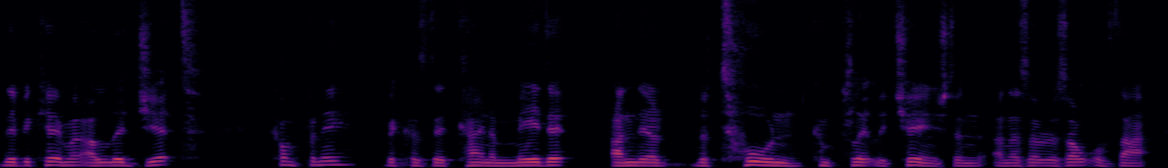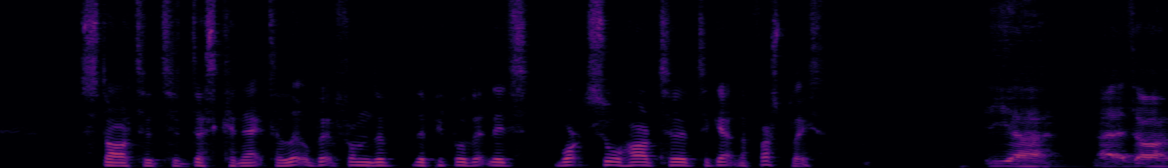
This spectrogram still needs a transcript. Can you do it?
they became a legit company because they'd kind of made it and their the tone completely changed, and and as a result of that, started to disconnect a little bit from the the people that they'd worked so hard to to get in the first place. Yeah, uh,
